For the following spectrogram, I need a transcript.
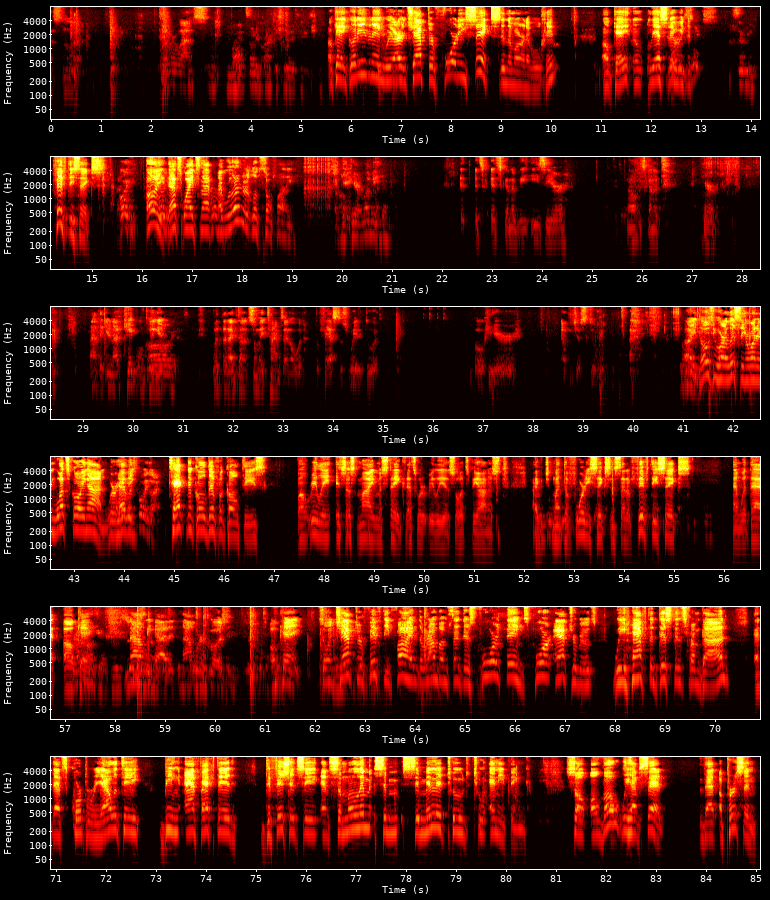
wants to. Whoever wants. It's only practice the is. Okay, good evening. We are in chapter 46 in the Moreh Nevuchim. Okay, uh, yesterday we did 56. Oi. Oi, that's why it's not. I wonder it looks so funny. Okay, here, let me. It, it's it's gonna be easier. No, it's gonna. Here. Not that you're not capable of doing it, Oh, yes. but that I've done it so many times, I know what the fastest way to do it. Go here, and we just do it. All right, those who are listening are wondering what's going on. We're having going on? technical difficulties. Well, really, it's just my mistake. That's what it really is. So let's be honest. I went to 46 instead of 56. And with that, okay. Now we got it. Now we're good. Okay. So in chapter 55, the Rambam said there's four things, four attributes we have to distance from God, and that's corporeality, being affected, deficiency, and sim- similitude to anything. So, although we have said that a person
